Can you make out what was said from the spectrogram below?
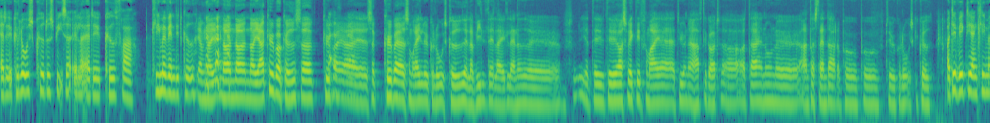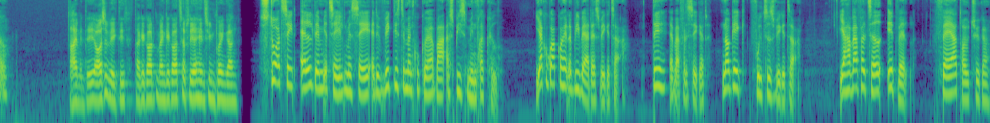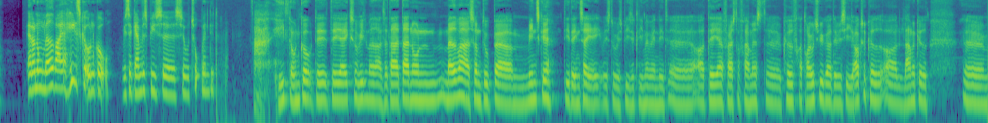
Er det økologisk kød, du spiser, eller er det kød fra klimavenligt kød? Jamen, når, når, når, når jeg køber kød, så køber, jeg, så køber jeg som regel økologisk kød, eller vildt, eller et eller andet. Øh, Ja, det, det er også vigtigt for mig, at dyrene har haft det godt, og, og der er nogle øh, andre standarder på, på det økologiske kød. Og det er vigtigere end klimaet? Nej, men det er også vigtigt. Der kan godt, man kan godt tage flere hensyn på en gang. Stort set alle dem, jeg talte med, sagde, at det vigtigste, man kunne gøre, var at spise mindre kød. Jeg kunne godt gå hen og blive hverdagsvegetar. Det er i hvert fald sikkert. Nok ikke fuldtidsvegetar. Jeg har i hvert fald taget et valg. Færre drøvtykker. Er der nogle madvarer, jeg helt skal undgå? Hvis jeg gerne vil spise øh, CO2-venligt? Ah, helt undgå, det, det er jeg ikke så vild med. Altså, der, der er nogle madvarer, som du bør mindske dit indtag af, hvis du vil spise klimavenligt. Øh, og det er først og fremmest øh, kød fra drøvtykker, det vil sige oksekød og lammekød. Øh,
